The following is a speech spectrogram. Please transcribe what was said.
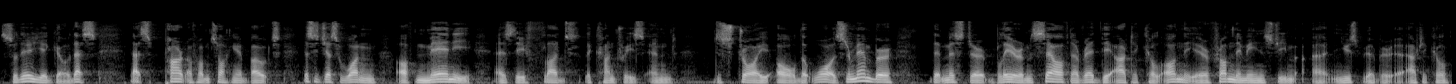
So there you go. That's, that's part of what I'm talking about. This is just one of many as they flood the countries and destroy all that was. Remember that Mr. Blair himself, and I read the article on the air from the mainstream uh, newspaper article,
